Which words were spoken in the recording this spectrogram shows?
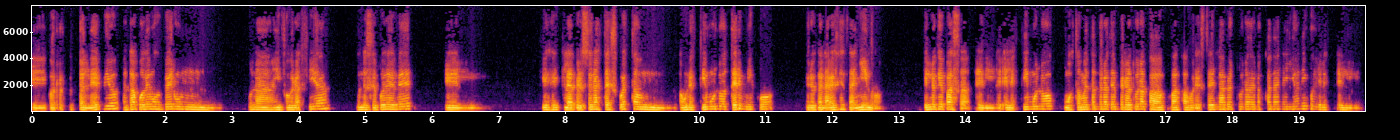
eh, con respecto al nervio, acá podemos ver una infografía donde se puede ver el, que, la persona está expuesta a un, a un, estímulo térmico, pero que a la vez es dañino. ¿Qué es lo que pasa? El, el estímulo, como está aumentando la temperatura, va, va, a favorecer la apertura de los canales iónicos y el, el,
